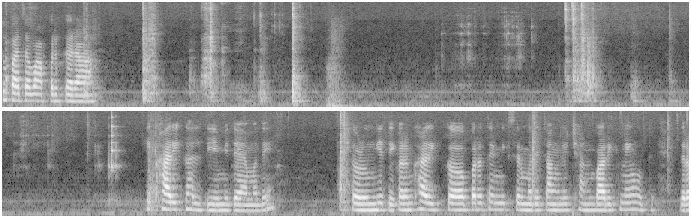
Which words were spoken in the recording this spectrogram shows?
तुपाचा वापर करा. खारीक घालते मी त्यामध्ये. तळून घेते. कारण खारीक परत हे मिक्सरमध्ये चांगले छान बारीक नाही होते. जरा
